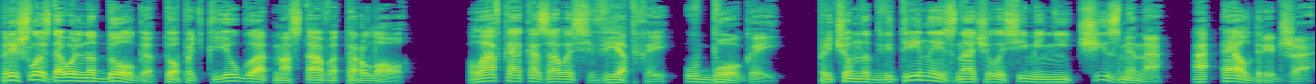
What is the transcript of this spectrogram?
Пришлось довольно долго топать к югу от моста Ватерлоу. Лавка оказалась ветхой, убогой. Причем над витриной значилось имя не Чизмена, а Элдриджа.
